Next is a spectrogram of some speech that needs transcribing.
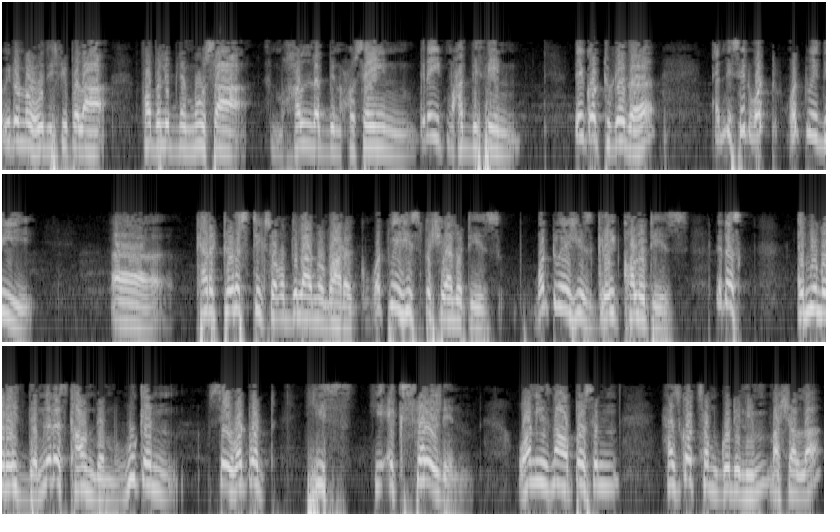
we don't know who these people are. Fadl ibn Musa, and Muhallad bin Hussein, great muhaddithin, they got together and they said, what, what were the uh, characteristics of Abdullah Mubarak? What were his specialities? What were his great qualities? Let us enumerate them. Let us count them. Who can say what what he's, he excelled in? One is now a person has got some good in him, mashallah,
